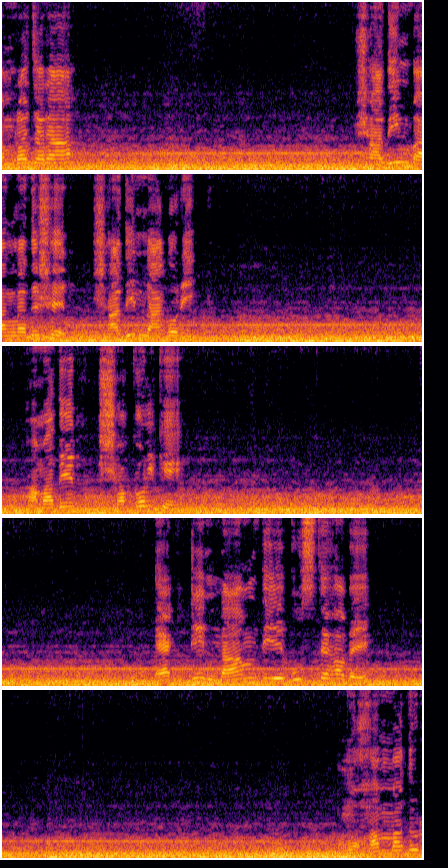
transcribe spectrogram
আমরা যারা স্বাধীন বাংলাদেশের স্বাধীন নাগরিক, আমাদের সকলকে একটি নাম দিয়ে বুঝতে হবে। মোহাম্মদুর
